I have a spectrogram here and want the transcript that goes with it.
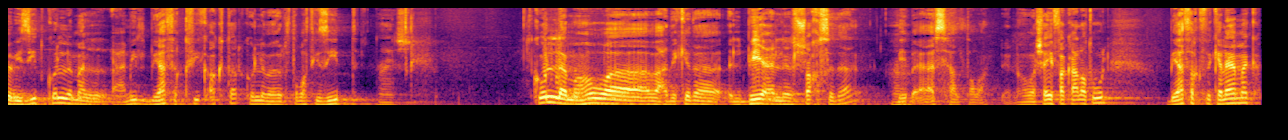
ما بيزيد كل ما العميل بيثق فيك أكتر كل ما الارتباط يزيد. نايس كل ما هو بعد كده البيع للشخص ده بيبقى أسهل طبعا. لأن هو شايفك على طول بيثق في كلامك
